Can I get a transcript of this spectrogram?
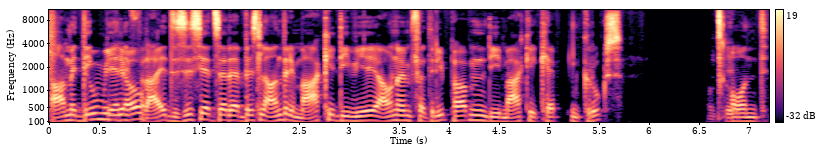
Arme dick, Birne auch. frei. Das ist jetzt ein bisschen andere Marke, die wir ja auch noch im Vertrieb haben, die Marke Captain Crux. Okay. Und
